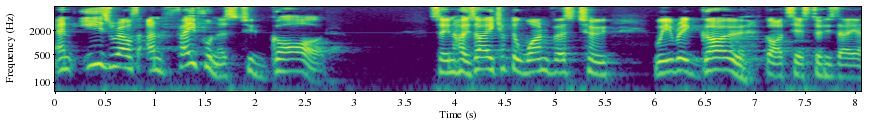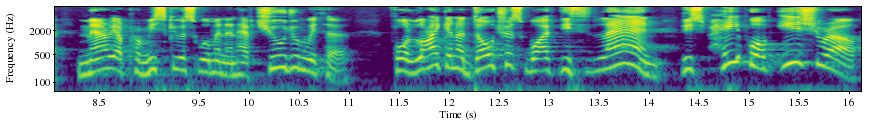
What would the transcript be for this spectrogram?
and Israel's unfaithfulness to God. So in Hosea chapter 1 verse 2, we read, Go, God says to Hosea, marry a promiscuous woman and have children with her. For like an adulterous wife, this land, this people of Israel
